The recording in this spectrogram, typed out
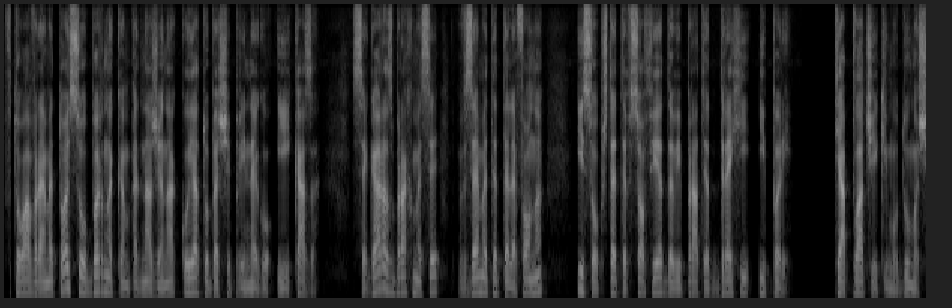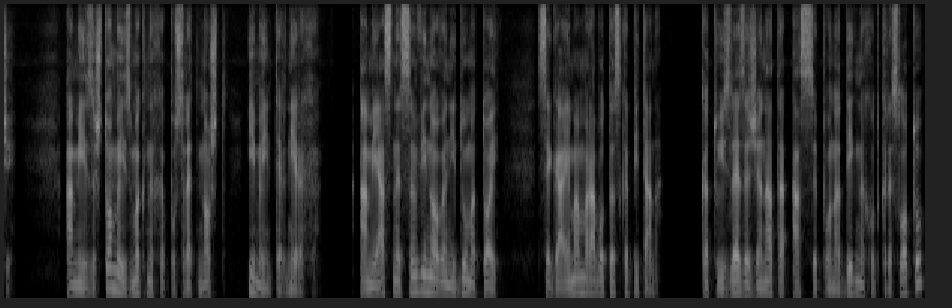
В това време той се обърна към една жена, която беше при него и й каза «Сега разбрахме се, вземете телефона и съобщете в София да ви пратят дрехи и пари». Тя, плачейки му, думаше «Ами защо ме измъкнаха посред нощ и ме интернираха?» «Ами аз не съм виновен и дума той. Сега имам работа с капитана». Като излезе жената, аз се понадигнах от креслото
